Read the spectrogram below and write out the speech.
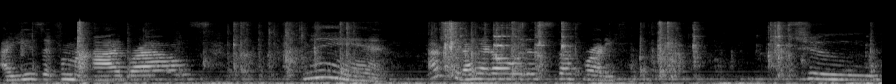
I use it for my eyebrows. Man, I should have had all of this stuff ready to...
